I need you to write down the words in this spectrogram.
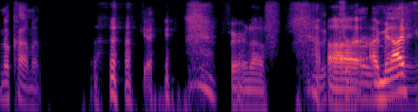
No comment. okay, fair enough. Uh, I mean, I've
